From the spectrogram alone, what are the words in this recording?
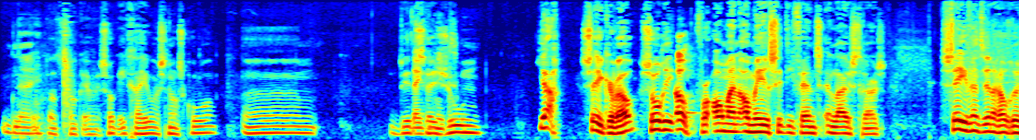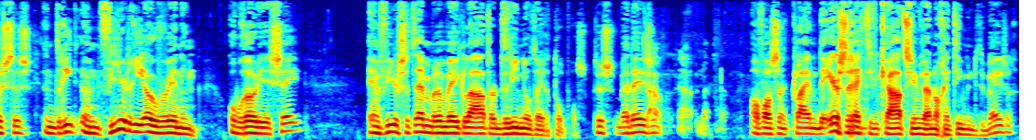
Nee. Dat zal ik even. Zal ik, ik ga heel erg snel scrollen. Ehm, dit Denk seizoen. Ja, zeker wel. Sorry Oh. voor al mijn Almere City fans en luisteraars. 27 augustus een, een 4-3 overwinning op Rode SC. En 4 september een week later 3-0 tegen Toppos. Dus bij deze Nou, nou, alvast een kleine, de eerste rectificatie. We zijn nog geen 10 minuten bezig.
